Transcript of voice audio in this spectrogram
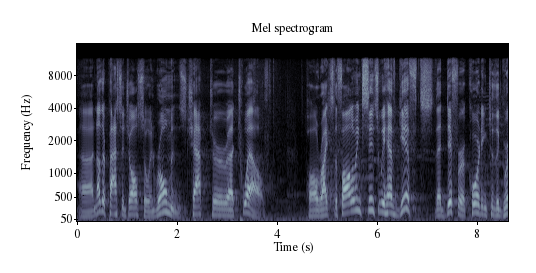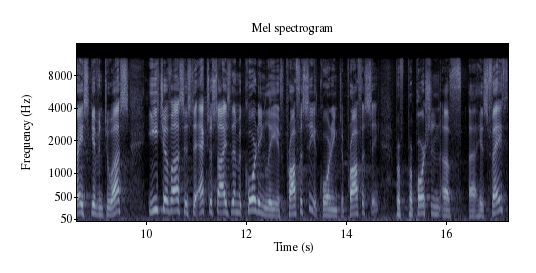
Uh, another passage also in Romans chapter uh, 12. Paul writes the following, since we have gifts that differ according to the grace given to us, Each of us is to exercise them accordingly, if prophecy, according to prophecy, proportion of uh, his faith,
